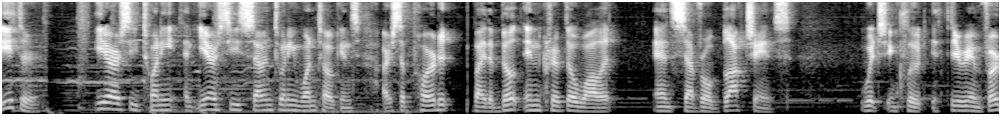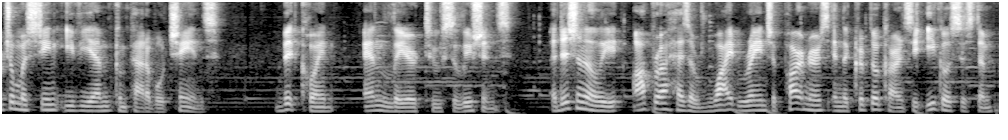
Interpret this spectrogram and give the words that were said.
Ether, ERC20 and ERC721 tokens are supported by the built in crypto wallet and several blockchains, which include Ethereum Virtual Machine EVM compatible chains, Bitcoin, and Layer 2 solutions. Additionally, Opera has a wide range of partners in the cryptocurrency ecosystem,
